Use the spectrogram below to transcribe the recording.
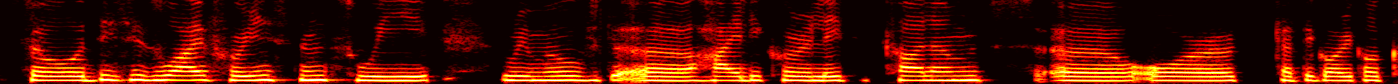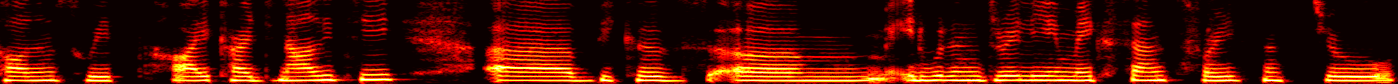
So this is why, for instance, we removed uh, highly correlated columns uh, or categorical columns with high cardinality uh, because um, it wouldn't really make sense, for instance, to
